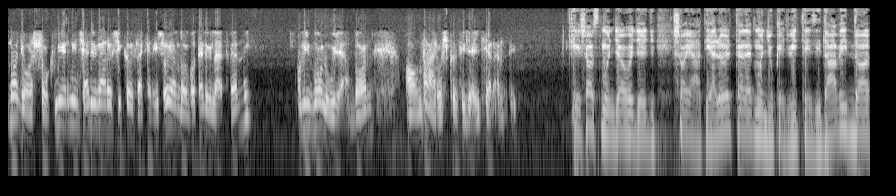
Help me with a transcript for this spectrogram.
nagyon sok. Miért nincs elővárosi közlekedés? Olyan dolgot elő lehet venni, ami valójában a város közügyeit jelenti. És azt mondja, hogy egy saját jelöltelet, mondjuk egy Vitézi Dáviddal,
